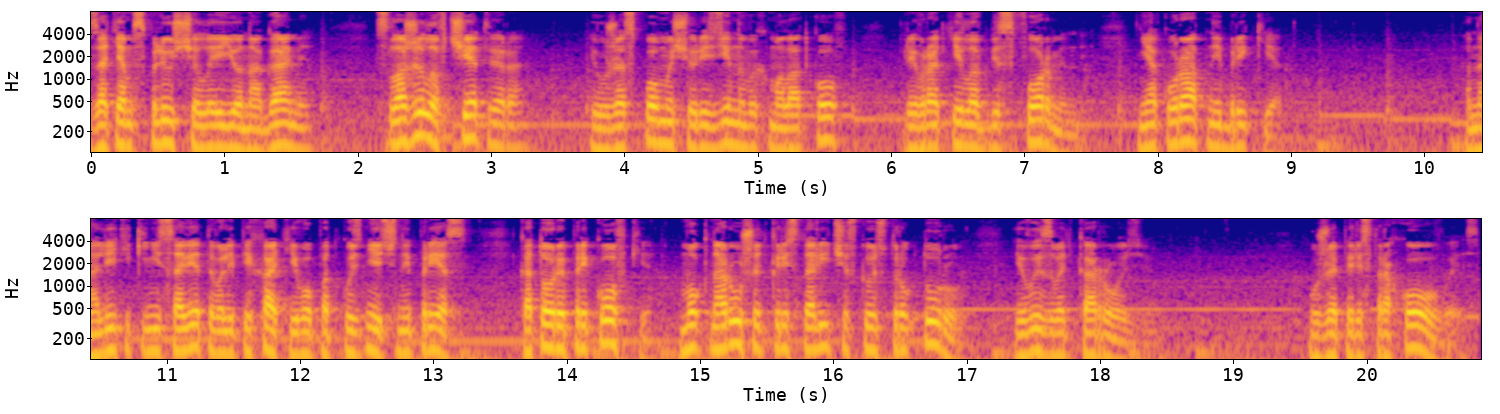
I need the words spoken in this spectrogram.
Затем сплющила ее ногами, сложила в четверо и уже с помощью резиновых молотков превратила в бесформенный, неаккуратный брикет. Аналитики не советовали пихать его под кузнечный пресс, который при ковке мог нарушить кристаллическую структуру и вызвать коррозию. Уже перестраховываясь,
